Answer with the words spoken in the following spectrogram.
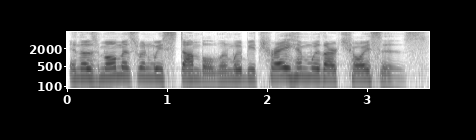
in those moments when we stumble, when we betray him with our choices,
